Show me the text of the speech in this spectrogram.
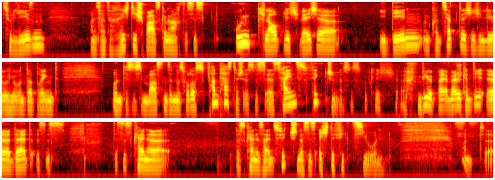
zu lesen. Und es hat richtig Spaß gemacht. Es ist unglaublich, welche Ideen und Konzepte Leo hier unterbringt. Und es ist im wahrsten Sinne des Wortes fantastisch. Es ist äh, Science Fiction. Es ist wirklich äh, wie bei American äh, Dad. Es ist, das ist keine, das ist keine Science Fiction, das ist echte Fiktion. Und äh,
